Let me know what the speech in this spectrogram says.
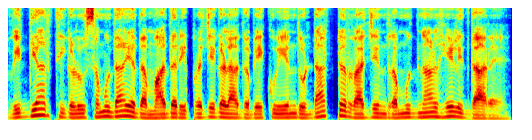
ವಿದ್ಯಾರ್ಥಿಗಳು ಸಮುದಾಯದ ಮಾದರಿ ಪ್ರಜೆಗಳಾಗಬೇಕು ಎಂದು ಡಾಕ್ಟರ್ ರಾಜೇಂದ್ರ ಮುದ್ನಾಳ್ ಹೇಳಿದ್ದಾರೆ.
